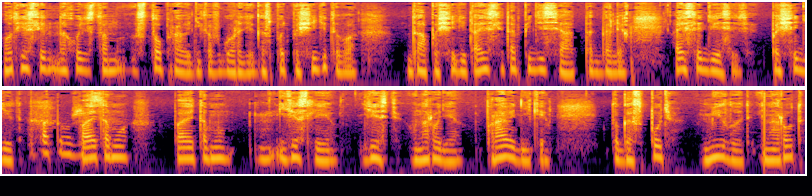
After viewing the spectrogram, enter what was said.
«Ну вот если находится там 100 праведников в городе, Господь пощадит его? Да, пощадит. А если там 50 и так далее? А если 10? Пощадит. А Поэтому, поэтому, если есть в народе праведники, то Господь милует и народ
